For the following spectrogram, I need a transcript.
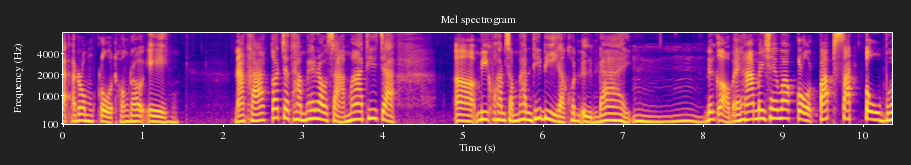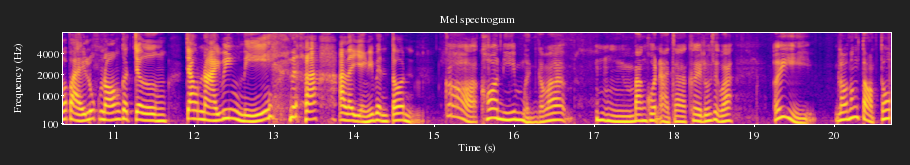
กับอารมณ์โกรธของเราเองนะคะ ก็จะทำให้เราสามารถที่จะเอ่อมีความสัมพันธ์ที่ดีกับคนอื่นได้อืมนึกออกไหมฮะ ไม่ใช่ว่าโกรธปั๊บซัดตูมเข้าไป ลูกน้องกระเจิง เจ้านายวิ่งหนีนะคะอะไรอย่างนี้เป็นต้น ก็ข้อนี้เหมือนกับว่าอืมบางคนอาจจะเคยรู้สึกว่า เอ้ย เราต้องตอบโต้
